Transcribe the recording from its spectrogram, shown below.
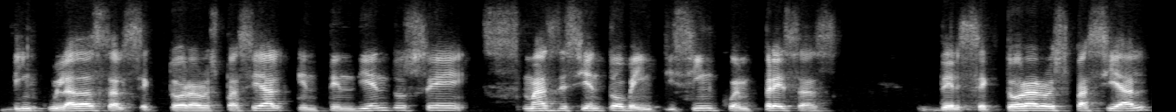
vinculadas al sector aeroespacial, entendiéndose más de 125 empresas del sector aeroespacial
